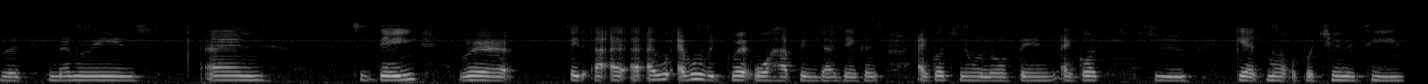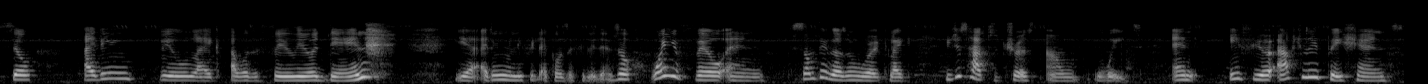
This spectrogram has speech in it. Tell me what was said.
with memories and today where it I, I, I, I won't regret what happened that day because I got to know a lot of things. I got to get more opportunities. So I didn't feel like I was a failure then. Yeah I didn't really feel like I was a failure then. So when you fail and something doesn't work like you just have to trust and wait. And if you're actually patient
